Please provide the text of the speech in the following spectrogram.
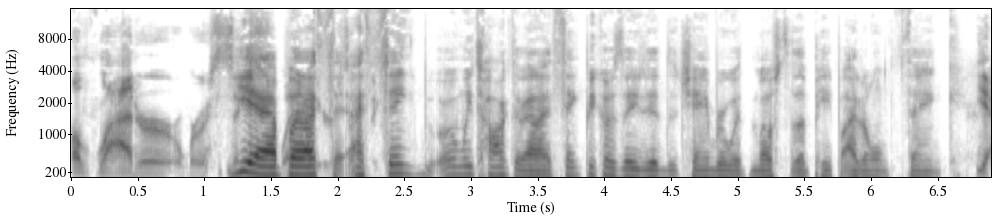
a ladder or a six yeah, but I th- I think when we talked about, it, I think because they did the chamber with most of the people, I don't think Yeah.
